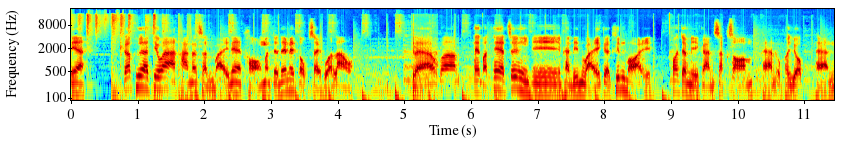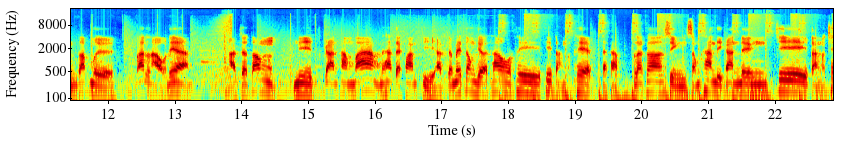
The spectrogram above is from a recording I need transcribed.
เนี่ยก็เพื่อที่ว่าอาคารมันสั่นไหวเนี่ยของมันจะได้ไม่ตกใส่หัวเรา แล้วก็ในประเทศซึ่งมีแผ่นดินไหวเกิดขึ้นบ่อย ก็จะมีการซักซ้อมแผนอพยพแผนรับมือบ้านเราเนี่ย อาจจะต้องมีการทำบ้างนะฮะแต่ความถี่อาจจะไม่ต้องเยอะเท่าที่ที่ต่างประเทศนะครับแล้วก็สิ่งสำคัญอีกอันหนึ่งที่ต่างประเท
